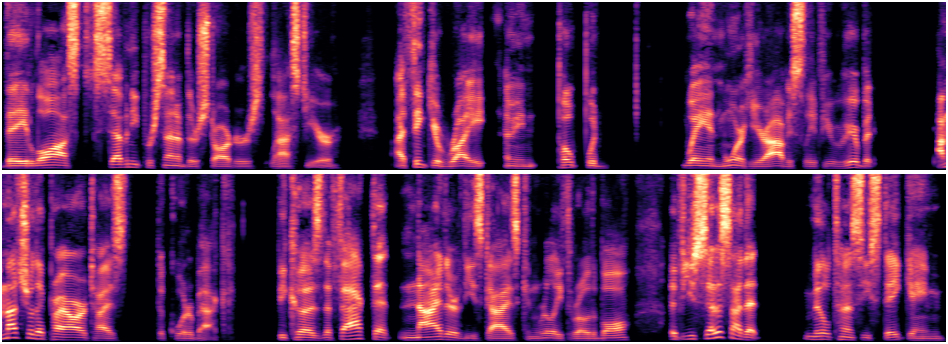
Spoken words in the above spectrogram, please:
They lost 70% of their starters last year. I think you're right. I mean, Pope would weigh in more here, obviously, if you were here, but I'm not sure they prioritized the quarterback because the fact that neither of these guys can really throw the ball, if you set aside that Middle Tennessee State game,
